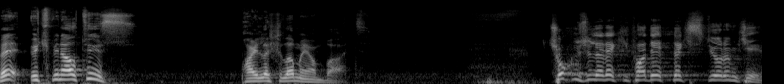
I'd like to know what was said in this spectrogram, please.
Ve 3600 paylaşılamayan vaat. Çok üzülerek ifade etmek istiyorum ki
